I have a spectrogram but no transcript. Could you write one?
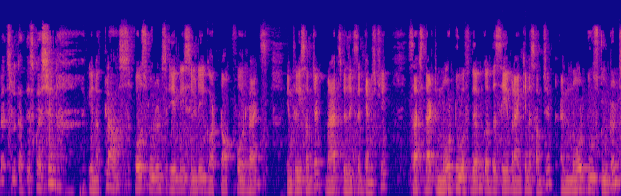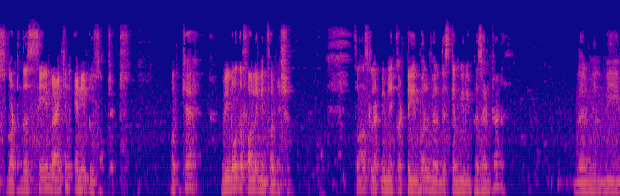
let's look at this question. In a class, four students A, B, C, D got top four ranks in three subjects, maths, physics and chemistry, such that no two of them got the same rank in a subject and no two students got the same rank in any two subjects. Okay, we know the following information. First, let me make a table where this can be represented. There will be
